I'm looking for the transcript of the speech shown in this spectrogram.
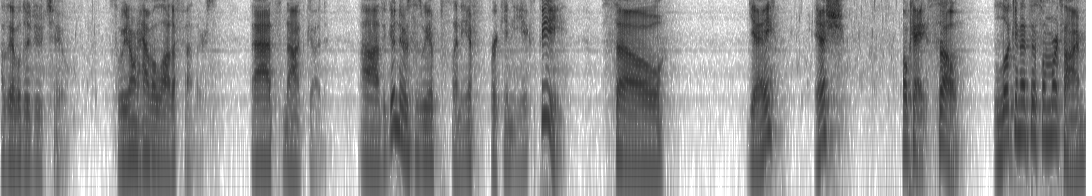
I was able to do two. So we don't have a lot of feathers. That's not good. Uh, the good news is we have plenty of freaking EXP. So, yay, ish. Okay, so looking at this one more time.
